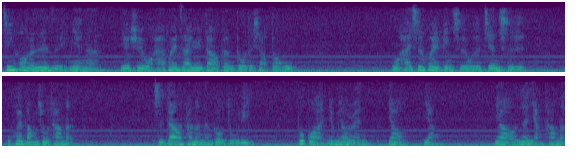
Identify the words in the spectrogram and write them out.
今后的日子里面呢，也许我还会再遇到更多的小动物，我还是会秉持我的坚持，我会帮助他们，直到他们能够独立，不管有没有人要养，要认养他们，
